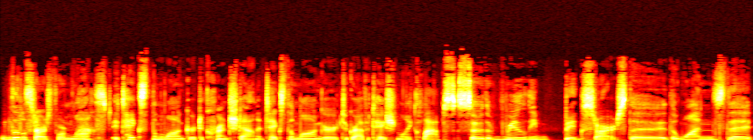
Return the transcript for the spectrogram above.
little stars form last. It takes them longer to crunch down. It takes them longer to gravitationally collapse. So the really big stars, the the ones that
